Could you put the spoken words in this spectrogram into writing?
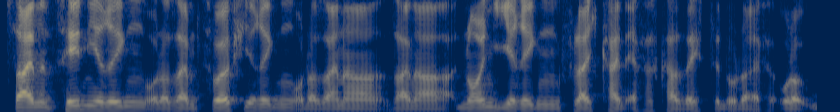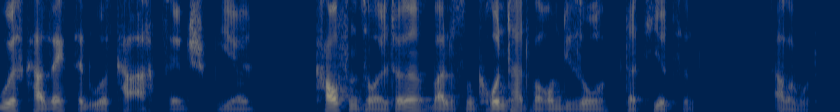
seinen Zehnjährigen oder seinem Zwölfjährigen oder seiner, seiner Neunjährigen vielleicht kein FSK 16 oder, F oder USK 16, USK 18 Spiel kaufen sollte, weil es einen Grund hat, warum die so datiert sind. Aber gut.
